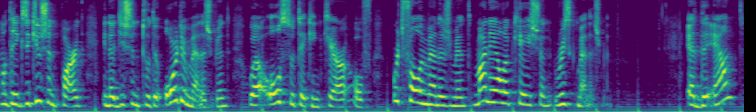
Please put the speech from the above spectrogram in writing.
On the execution part, in addition to the order management, we are also taking care of portfolio management, money allocation, risk management. At the end,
